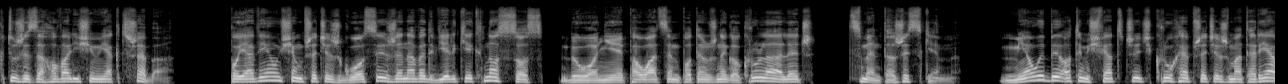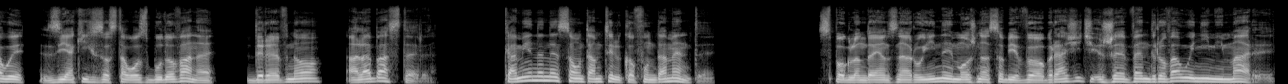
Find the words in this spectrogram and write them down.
którzy zachowali się jak trzeba. Pojawiają się przecież głosy, że nawet wielkie Knossos było nie pałacem potężnego króla, lecz cmentarzyskiem. Miałyby o tym świadczyć kruche przecież materiały, z jakich zostało zbudowane drewno, alabaster. Kamienne są tam tylko fundamenty. Spoglądając na ruiny, można sobie wyobrazić, że wędrowały nimi mary,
